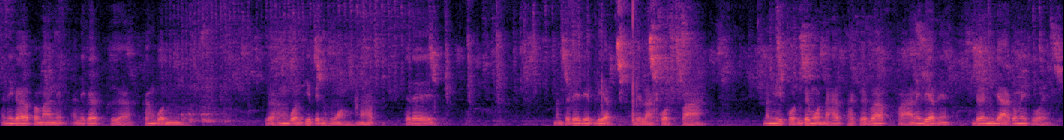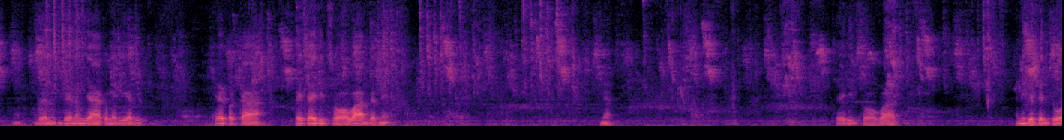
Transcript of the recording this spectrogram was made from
อันนี้ก็ประมาณนี้ อันนี้ก็เผื่อข้างบน เผื่อข้างบนที่เป็นห่วงนะครับ จะได้ มันจะได้เรียบๆเวลากดฝา มันมีผลไปหมดนะครับ ถ้าเกิดว่าฝาไม่เรียบเนี่ย เดินยาก็ไม่สวย เดินเดินน้ำยาก็ไม่เรียบอีกใช้ปากกาให้ใช้ดินสอวาดแบบนี้เนี่ยใช้ดินสอวาด อันนี้จะเป็นตัว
